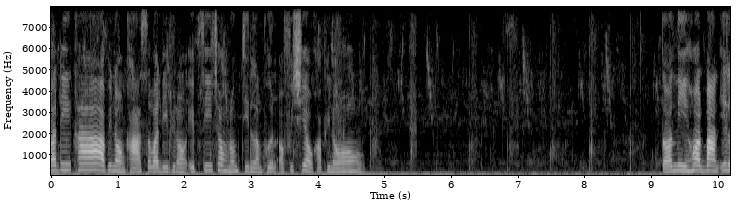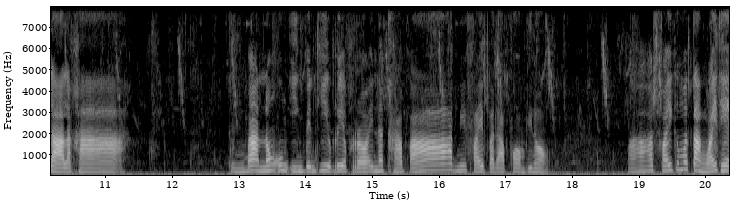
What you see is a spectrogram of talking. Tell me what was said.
วัสดีค่ะ พี่น้องค่ะสวัสดีพี่น้อง FC ช่องน้องจินลำเพลินออฟฟิเชียลค่ะพี่น้อง ตอนนี้ฮอดบ้านอิหลาละค่ะ ถึงบ้านน้องอุ้งอิงเป็นที่เรียบร้อยนะคะป้าดมีไฟประดับพร้อมพี่น้องป้าดไฟก็มาตั้งไว้แท้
